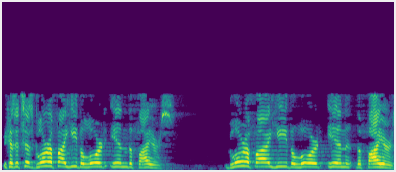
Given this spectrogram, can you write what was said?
Because it says, glorify ye the Lord in the fires. Glorify ye the Lord in the fires.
